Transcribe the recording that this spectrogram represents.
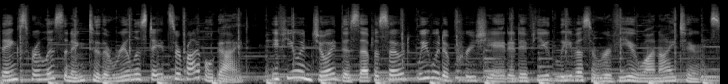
Thanks for listening to the Real Estate Survival Guide. If you enjoyed this episode, we would appreciate it if you'd leave us a review on iTunes.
